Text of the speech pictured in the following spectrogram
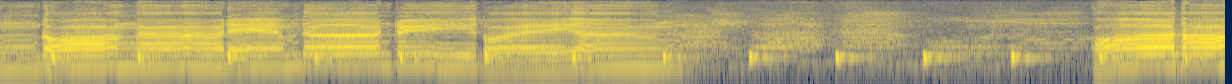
hai đoan đem đến trí tuệ có ta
